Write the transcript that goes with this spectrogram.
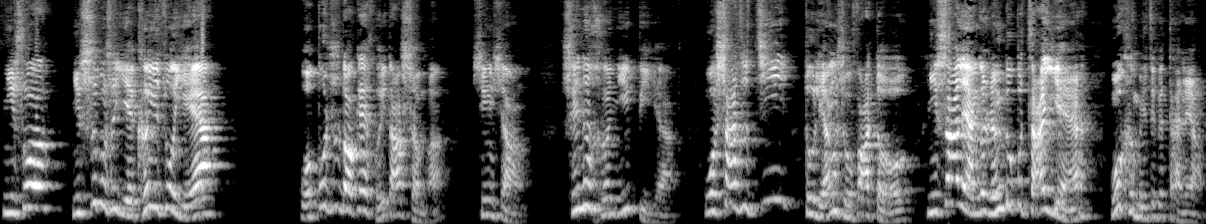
你说你是不是也可以做爷啊？我不知道该回答什么，心想谁能和你比呀、我杀只鸡都两手发抖，你杀两个人都不眨眼，我可没这个胆量。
